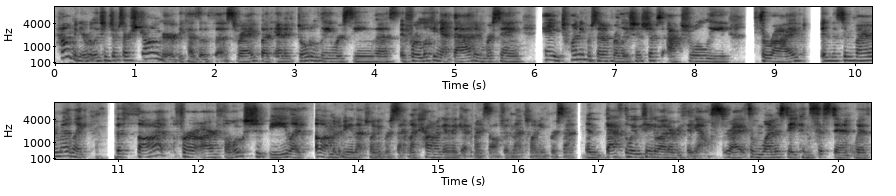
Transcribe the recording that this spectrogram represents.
how many relationships are stronger because of this, right? But anecdotally, we're seeing this. If we're looking at that and we're saying, hey, 20% of relationships actually thrived in this environment, like the thought for our folks should be like, oh, I'm going to be in that 20%. Like, how am I going to get myself in that 20%? And that's the way we think about everything else, right? So we want to stay consistent with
